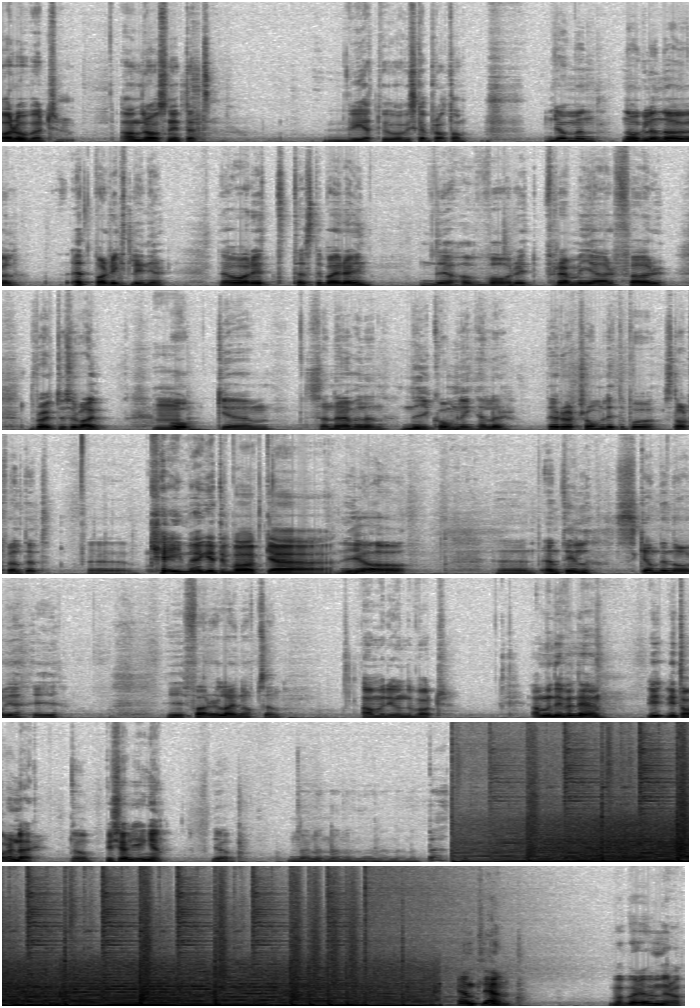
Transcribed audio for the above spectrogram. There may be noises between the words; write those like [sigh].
Ja, Robert. Andra avsnittet. Vet vi vad vi ska prata om? Ja, men någorlunda har vi väl ett par riktlinjer. Det har varit Test by Rain. Det har varit premiär för Drive to Survive. Mm. Och eh, sen är det även en nykomling, eller det har rört sig om lite på startfältet. Eh, K-Mag är tillbaka! ja, eh, en till Skandinavien i, i förarline-upsen. Ja, men det är underbart. Ja, men det är väl det. Vi, vi tar den där. Ja, Vi kör jingeln. ja. Na, na, na, na, na, na, na. Äntligen! Vad börjar vi med då?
